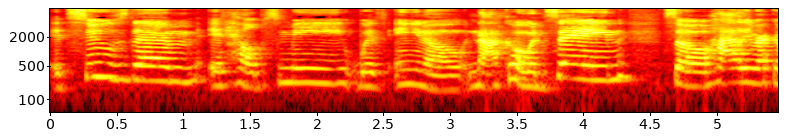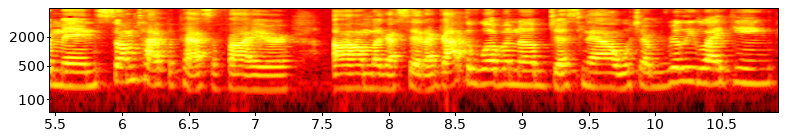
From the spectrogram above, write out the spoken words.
it soothes them. It helps me with, you know, not go insane. So highly recommend some type of pacifier. Um, like I said, I got the Wubbanub just now, which I'm really liking.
